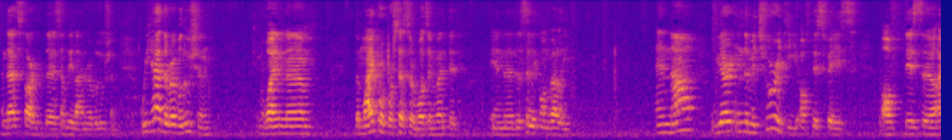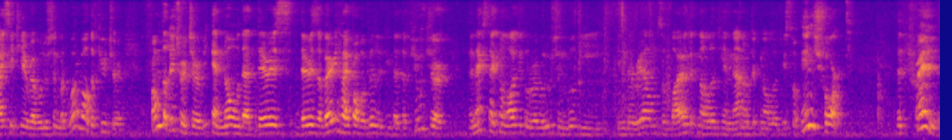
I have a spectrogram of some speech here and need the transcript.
and that started the assembly line revolution. We had the revolution when um, the microprocessor was invented in uh, the Silicon Valley. And now we are in the maturity of this phase of this uh, ICT revolution, but what about the future? From the literature, we can know that there is, there is a very high probability that the future, the next technological revolution will be in the realms of biotechnology and nanotechnology. So in short, the trend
